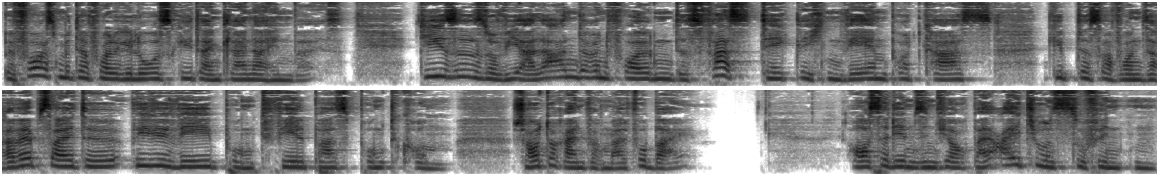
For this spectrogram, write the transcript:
Bevor es mit der Folge losgeht, ein kleiner Hinweis. Diese sowie alle anderen Folgen des fast täglichen WM-Podcasts gibt es auf unserer Webseite www.fehlpass.com. Schaut doch einfach mal vorbei. Außerdem sind wir auch bei iTunes zu finden.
